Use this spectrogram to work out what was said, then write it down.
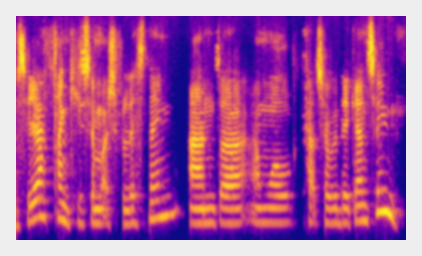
so yeah, thank you so much for listening, and uh, and we'll catch up with you again soon.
